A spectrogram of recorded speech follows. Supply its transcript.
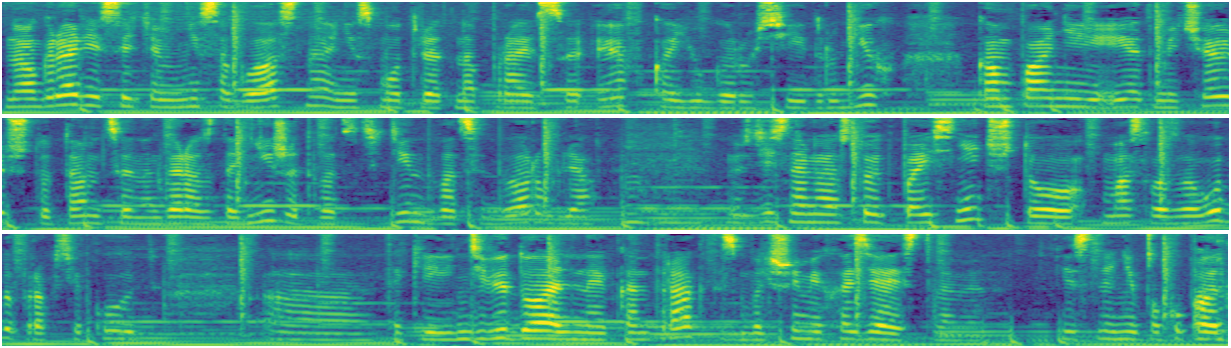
Но аграрии с этим не согласны, они смотрят на прайсы ЭФКО, Юга Руси и других компаний и отмечают, что там цены гораздо ниже, 21-22 рубля. Но здесь, наверное, стоит пояснить, что маслозаводы практикуют такие индивидуальные контракты с большими хозяйствами. Если они покупают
